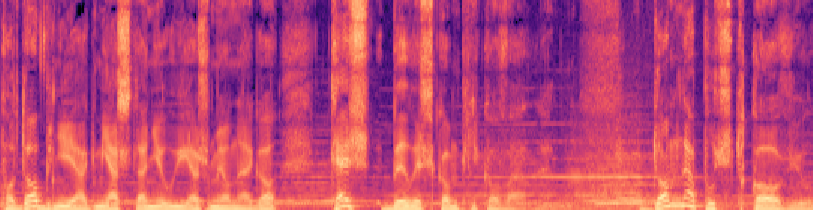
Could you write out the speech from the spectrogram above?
podobnie jak miasta nieujarzmionego, też były skomplikowane. Dom na Pustkowiu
